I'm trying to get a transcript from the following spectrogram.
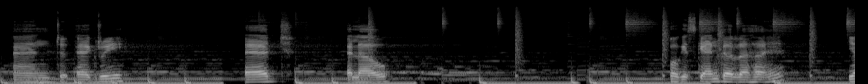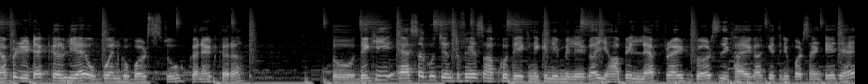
and agree and allow okay scan कर रहा है। यहाँ पे डिटेक्ट कर लिया है Oppo Enco Buds two connect करा। तो देखिए, ऐसा कुछ इंटरफेस आपको देखने के लिए मिलेगा। यहाँ पे लेफ़्ट राइट बर्ड्स दिखाएगा कितनी परसेंटेज है।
